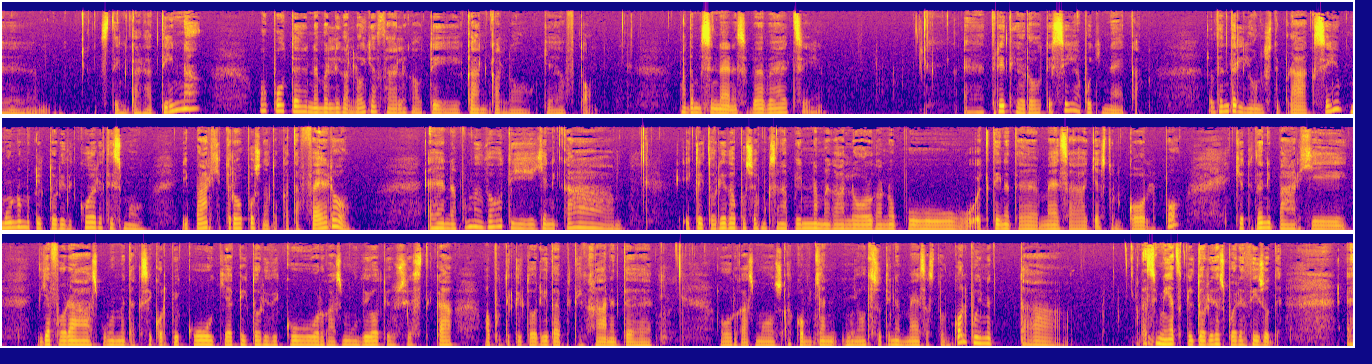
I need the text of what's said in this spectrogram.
στην καρατίνα Οπότε, ναι, με λίγα λόγια θα έλεγα ότι κάνει καλό και αυτό. Πάντα με συνένεση βέβαια έτσι. Ε, τρίτη ερώτηση από γυναίκα. Δεν τελειώνω στην πράξη, μόνο με κλειτοριδικό ερεθισμό. Υπάρχει τρόπος να το καταφέρω; Ε, να πούμε εδώ ότι γενικά η κλειτορίδα όπως έχουμε ξαναπεί είναι ένα μεγάλο όργανο που εκτείνεται μέσα και στον κόλπο και ότι δεν υπάρχει διαφορά ας πούμε μεταξύ κορπικού και κλειτοριδικού οργασμού διότι ουσιαστικά από την κλειτορίδα επιτυγχάνεται ο οργασμός ακόμη και αν νιώθεις ότι είναι μέσα στον κόλπο είναι τα, τα σημεία της κλειτορίδας που ερεθίζονται. Ε,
